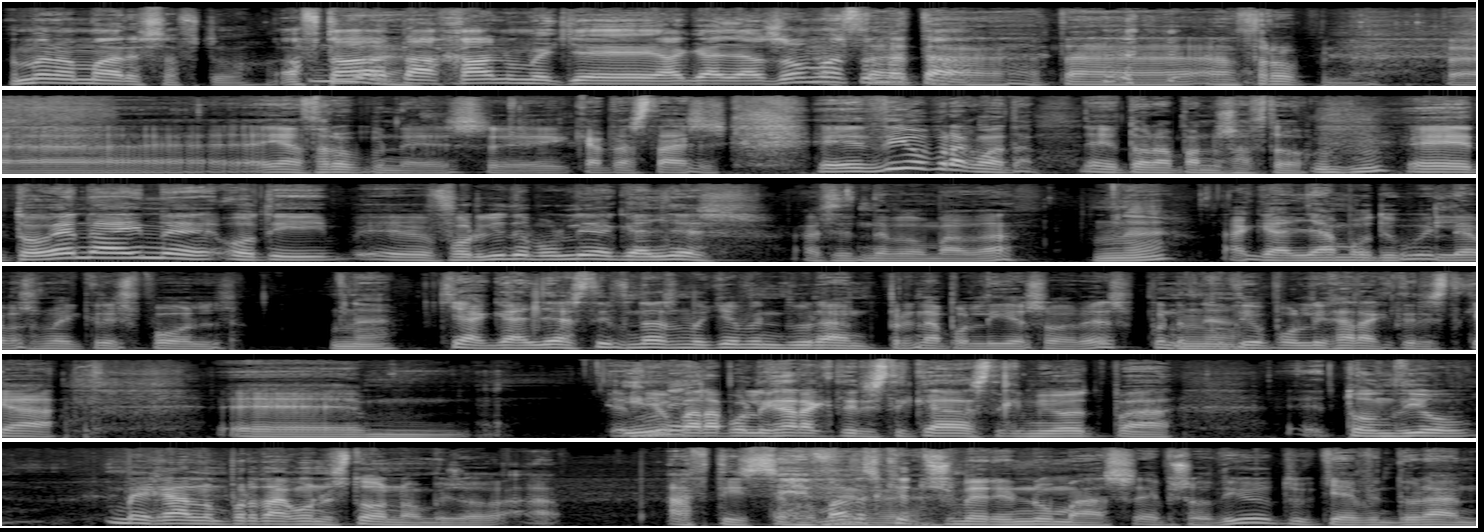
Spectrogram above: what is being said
Εμένα μου άρεσε αυτό. Αυτά Ναι. τα χάνουμε και αγκαλιαζόμαστε Αυτά μετά. Τα, τα ανθρώπινα. Τα, οι ανθρώπινες καταστάσεις. Ε, δύο πράγματα ε, τώρα πάνω σε αυτο Ε, το ένα είναι ότι ε, φοριούνται πολλοί αγκαλιές αυτή την εβδομάδα. Ναι, Αγκαλιά Μόντι Williams με Chris Paul ναι. και αγκαλιά Steve Nash με Kevin Durant πριν από λίγες ώρες. Που είναι Ναι. δύο πολύ χαρακτηριστικά. Ε, Δύο Είναι- πάρα πολύ χαρακτηριστικά στιγμιότυπα ε, των δύο μεγάλων πρωταγωνιστών, νομίζω, αυτής της Ε, εβδομάδα βέβαια. και του σημερινού μας επεισοδίου, του Kevin Durant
